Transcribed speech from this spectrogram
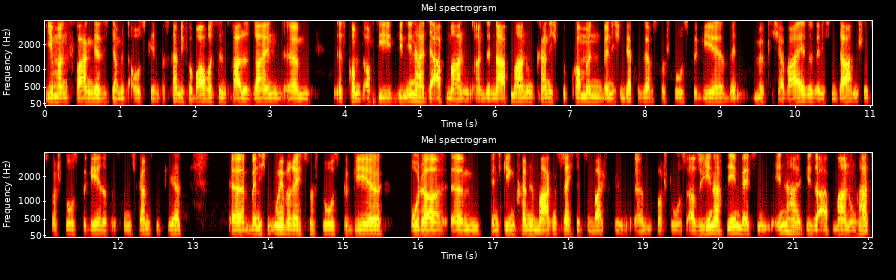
jemanden fragen, der sich damit auskennt. Das kann die Verbraucherzentrale sein. Ähm, es kommt auf die, den Inhalt der Abmahnung an. Denn eine Abmahnung kann ich bekommen, wenn ich einen Wettbewerbsverstoß begehe, wenn möglicherweise, wenn ich einen Datenschutzverstoß begehe, das ist noch nicht ganz geklärt, äh, wenn ich einen Urheberrechtsverstoß begehe oder ähm, wenn ich gegen fremde Markensrechte zum Beispiel ähm, verstoße. Also je nachdem, welchen Inhalt diese Abmahnung hat,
